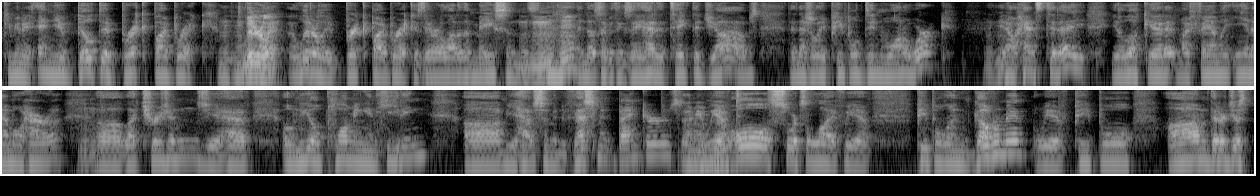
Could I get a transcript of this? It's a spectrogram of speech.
community and you built it brick by brick Literally. Like, literally brick by brick because there were a lot of the masons and those type of things they had to take the jobs that naturally people didn't want to work you know hence today you look at it my family ian m. O'hara uh, electricians you have o'neill plumbing and heating um, you have some investment bankers. I mean we have all sorts of life. We have people in government we have people um, that are just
